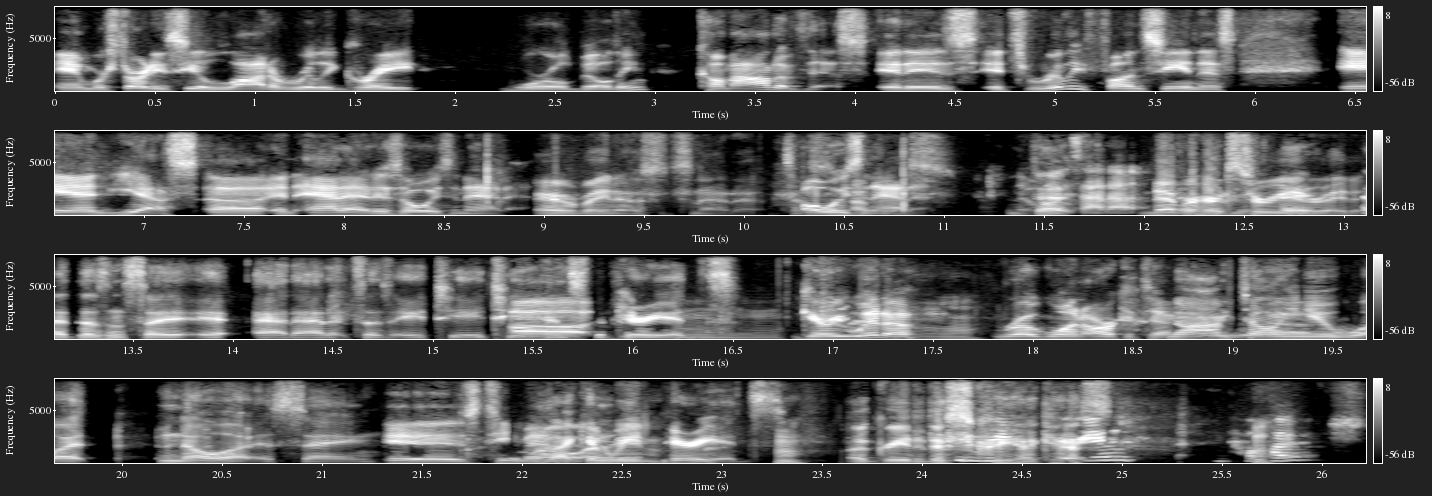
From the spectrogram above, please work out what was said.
and we're starting to see a lot of really great world building come out of this. It is it's really fun seeing this, and yes, uh, an ad ad is always an AT-AT. Everybody knows it's an ad ad. Always an ad AT-AT. No. That- Never that hurts to doesn't say- reiterate it. That doesn't say at at it says ATAT, Uh, hence the periods. Gary Whitta, Rogue One architect. No, Gary I'm telling Whitta you what Noah is saying. is Team I can I read mean- periods. Hmm, Agree to disagree, I guess. Gosh,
